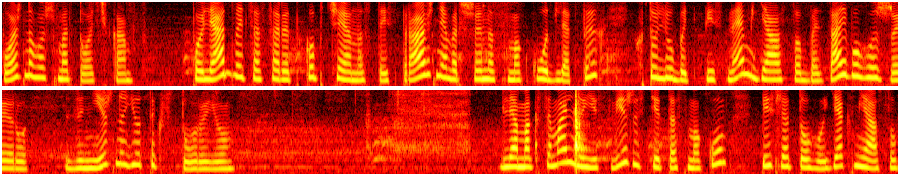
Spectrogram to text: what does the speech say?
кожного шматочка. Полядвиця серед копченостей справжня вершина смаку для тих, хто любить пісне м'ясо без зайвого жиру з ніжною текстурою. Для максимальної свіжості та смаку, після того, як м'ясо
